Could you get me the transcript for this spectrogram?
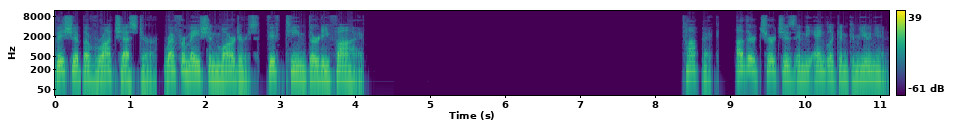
Bishop of Rochester, Reformation Martyrs, 1535. Other churches in the Anglican Communion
